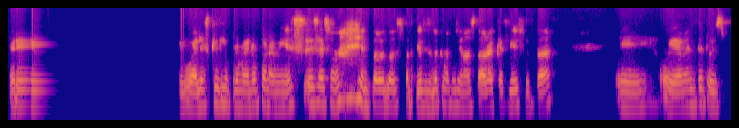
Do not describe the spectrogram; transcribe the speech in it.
pero igual es que lo primero para mí es, es, eso, en todos los partidos es lo que me emociona hasta ahora, que ha sido disfrutar. Eh, obviamente, pues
